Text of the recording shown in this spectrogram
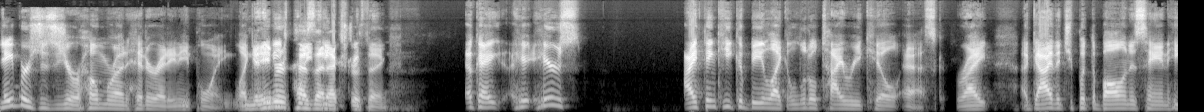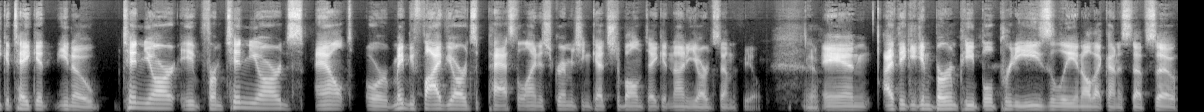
Nabers is your home run hitter at any point. Like Nabers has that extra thing. okay, here, here's I think he could be like a little Tyreek Hill esque, right? A guy that you put the ball in his hand, he could take it, you know, 10 yard eh, from 10 yards out or maybe five yards past the line of scrimmage and catch the ball and take it 90 yards down the field. Yeah. And I think he can burn people pretty easily and all that kind of stuff. So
